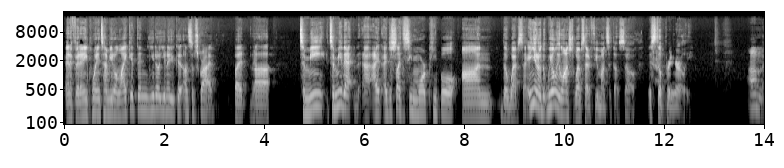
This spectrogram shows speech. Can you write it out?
And if at any point in time you don't like it, then you know you know you could unsubscribe. But yeah. uh, to me, to me that I, I just like to see more people on the website. And you know, we only launched the website a few months ago, so it's still pretty early. Um,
